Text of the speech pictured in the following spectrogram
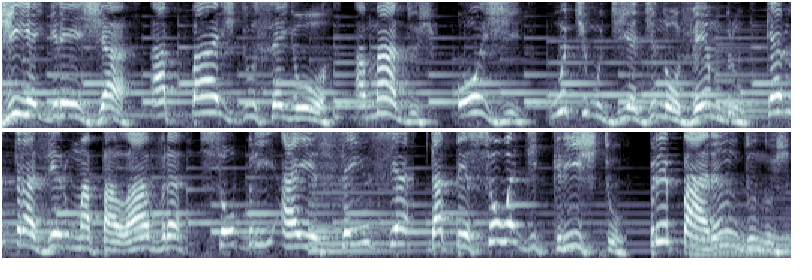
dia, igreja! A paz do Senhor! Amados, hoje, último dia de novembro, quero trazer uma palavra sobre a essência da pessoa de Cristo preparando-nos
